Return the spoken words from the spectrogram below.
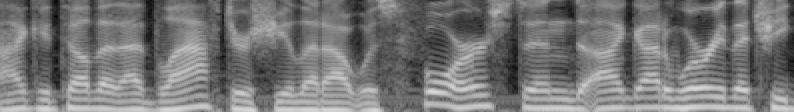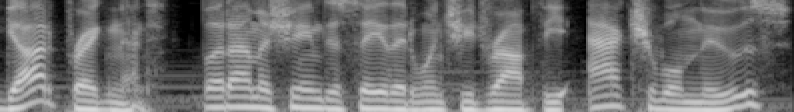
I could tell that that laughter she let out was forced, and I got worried that she got pregnant. But I'm ashamed to say that when she dropped the actual news,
